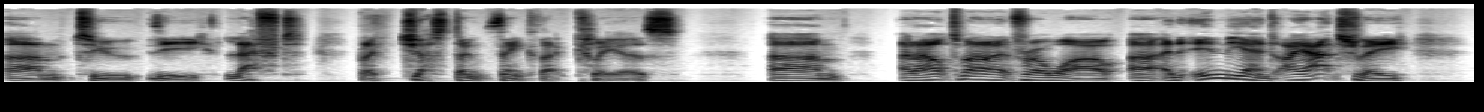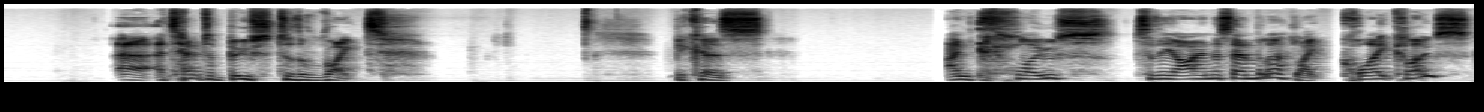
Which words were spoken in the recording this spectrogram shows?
um, to the left, but I just don't think that clears. Um, and I talked about it for a while, uh, and in the end, I actually uh, attempt a boost to the right because I'm close to the iron assembler, like quite close.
